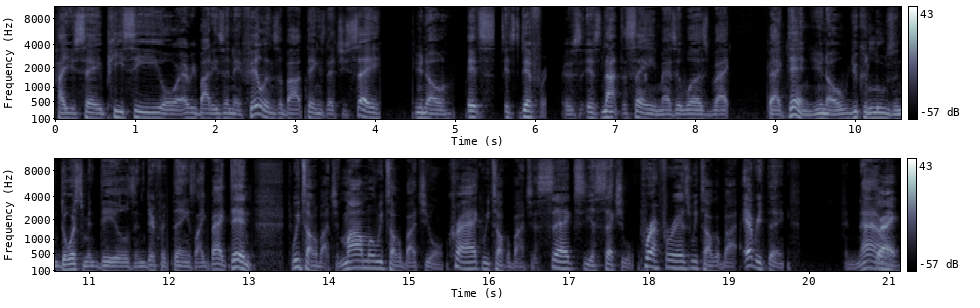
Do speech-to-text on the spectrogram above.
how you say PC or everybody's in their feelings about things that you say, you know, it's it's different. It's it's not the same as it was back back then. You know, you could lose endorsement deals and different things. Like back then, we talk about your mama, we talk about you on crack, we talk about your sex, your sexual preference, we talk about everything. And now Right.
